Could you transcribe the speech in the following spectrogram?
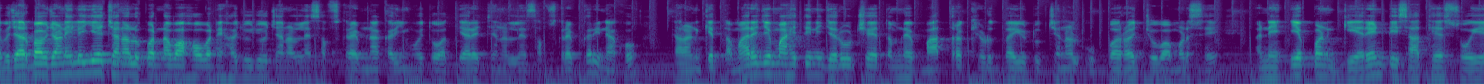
એ બજાર ભાવ જાણી લઈએ. ચેનલ ઉપર નવા હોવ અને હજુ જો ચેનલને સબસ્ક્રાઇબ ના કરી હોય તો અત્યારે ચેનલને સબસ્ક્રાઇબ કરી નાખો. કારણ કે તમારે જે માહિતીની જરૂર છે તમને માત્ર ખેડૂતભાઈ યુટ્યુબ ચેનલ ઉપર જ જોવા મળશે અને એ પણ ગેરંટી સાથે સોએ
